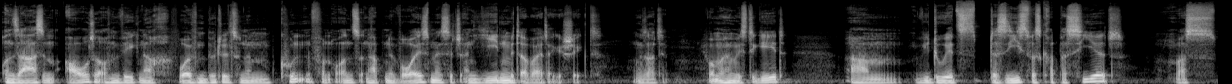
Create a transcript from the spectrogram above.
und saß im Auto auf dem Weg nach Wolfenbüttel zu einem Kunden von uns und habe eine Voice Message an jeden Mitarbeiter geschickt und gesagt, ich wollte mal hören, wie es dir geht, ähm, wie du jetzt das siehst, was gerade passiert, was,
